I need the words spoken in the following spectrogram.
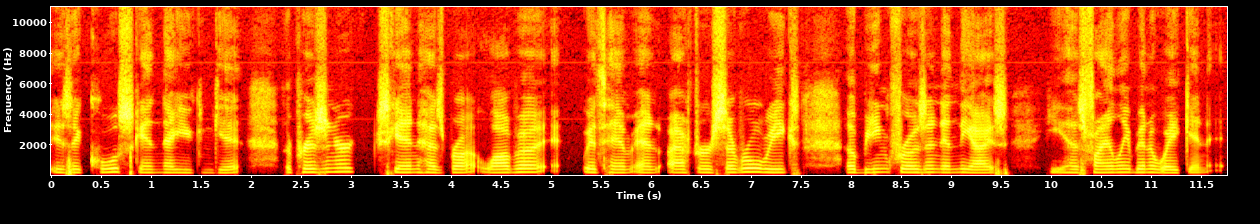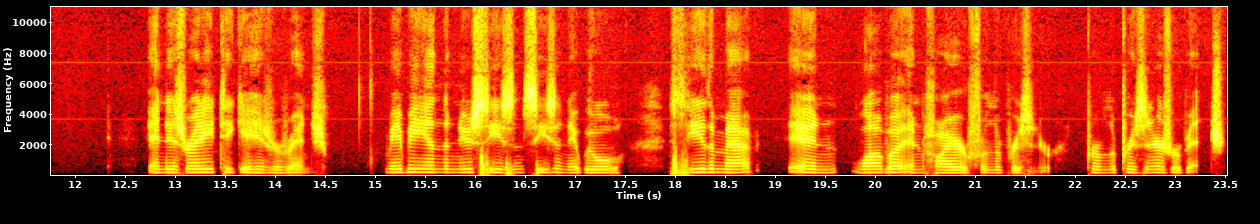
is a cool skin that you can get. The prisoner skin has brought lava with him, and after several weeks of being frozen in the ice, he has finally been awakened and is ready to get his revenge. Maybe in the new season, season 8, we will see the map in lava and fire from the prisoner from the prisoner's revenge.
